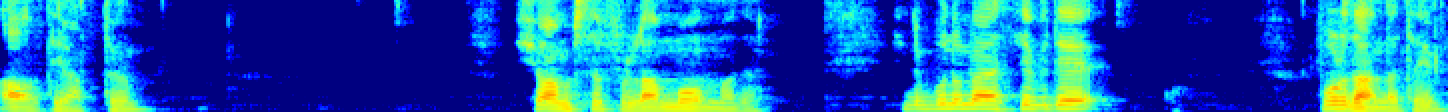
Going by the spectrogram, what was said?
6 yaptım. Şu an bir sıfırlanma olmadı. Şimdi bunu ben size bir de burada anlatayım.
